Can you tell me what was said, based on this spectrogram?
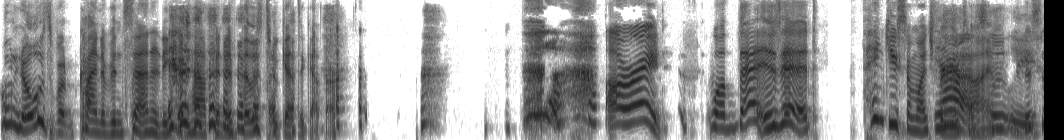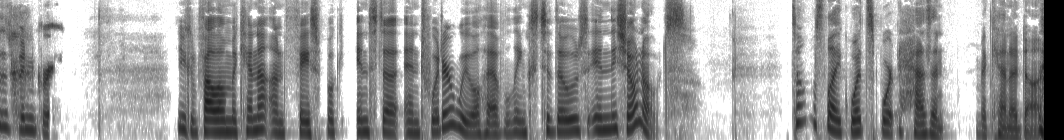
Who knows what kind of insanity could happen if those two get together? All right. Well, that is it. Thank you so much for your Yeah, time. absolutely. This has been great. You can follow McKenna on Facebook, Insta, and Twitter. We will have links to those in the show notes. It's almost like what sport hasn't McKenna done?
